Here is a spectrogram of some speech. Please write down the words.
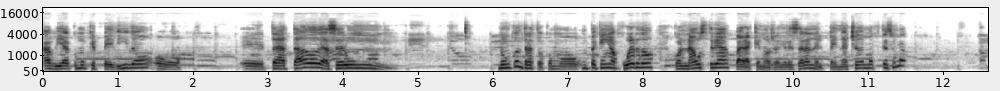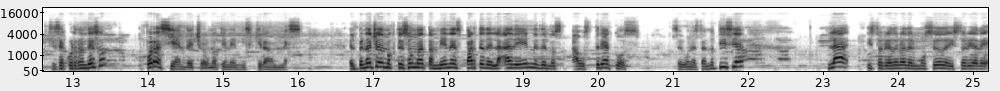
había como que pedido o eh, tratado de hacer un, no un contrato, como un pequeño acuerdo con Austria para que nos regresaran el penacho de Moctezuma. ¿Sí se acuerdan de eso? Fue recién, de hecho, no tiene ni siquiera un mes. El penacho de Moctezuma también es parte del ADN de los austriacos. Según esta noticia, la historiadora del Museo de Historia de,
